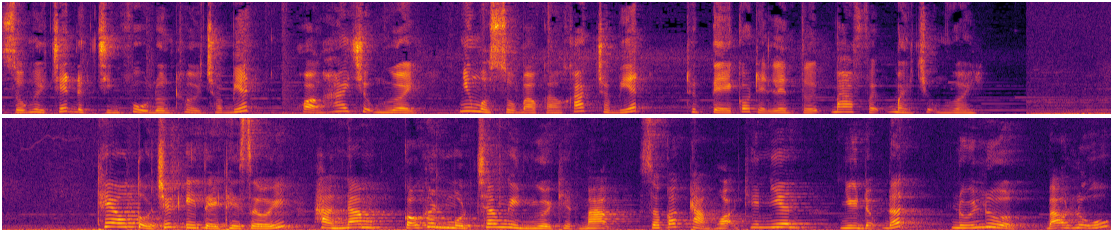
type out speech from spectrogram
Số người chết được chính phủ đương thời cho biết khoảng 2 triệu người, nhưng một số báo cáo khác cho biết thực tế có thể lên tới 3,7 triệu người. Theo Tổ chức Y tế Thế giới, hàng năm có gần 100.000 người thiệt mạng do các thảm họa thiên nhiên như động đất, núi lửa, bão lũ,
